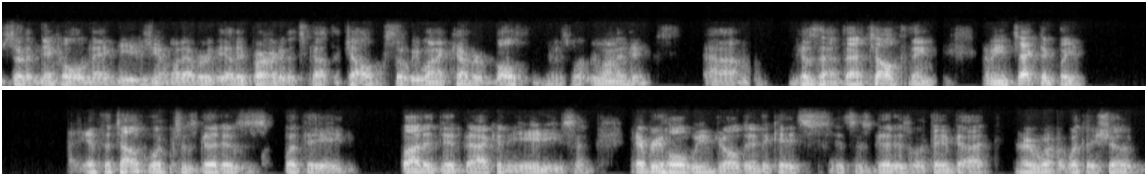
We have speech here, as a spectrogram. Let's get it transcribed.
sort of nickel, magnesium, whatever. The other part of it's got the talc. So we want to cover both is what we want to do um, because that that talc thing. I mean, technically, if the talc looks as good as what they thought it did back in the 80s, and every hole we've drilled indicates it's as good as what they've got or what, what they showed.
